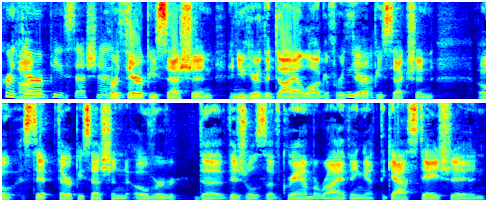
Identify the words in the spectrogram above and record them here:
Her therapy session. Um, her therapy session, and you hear the dialogue of her therapy Yeah. section, se- therapy session over the visuals of Graham arriving at the gas station,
